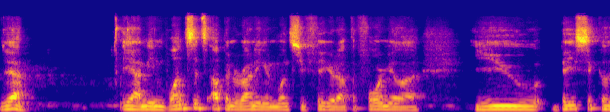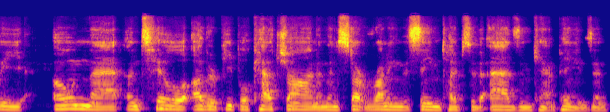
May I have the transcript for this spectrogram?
yeah, yeah. I mean, once it's up and running and once you figured out the formula, you basically own that until other people catch on and then start running the same types of ads and campaigns. And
